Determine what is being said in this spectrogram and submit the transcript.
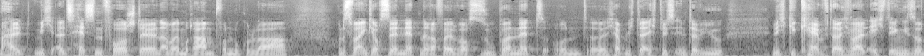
halt mich als Hessen vorstellen, aber im Rahmen von Nukular. Und es war eigentlich auch sehr nett. Ne? Raphael war auch super nett und äh, ich habe mich da echt durchs Interview nicht gekämpft, aber ich war halt echt irgendwie so,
